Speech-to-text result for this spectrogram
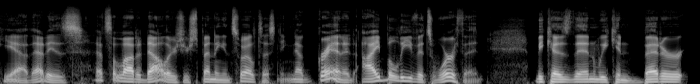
yeah, that is that's a lot of dollars you're spending in soil testing. Now, granted, I believe it's worth it because then we can better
